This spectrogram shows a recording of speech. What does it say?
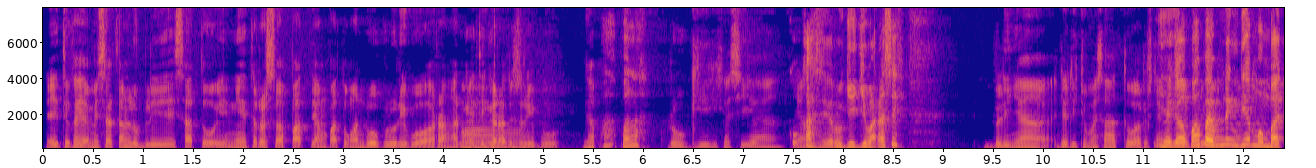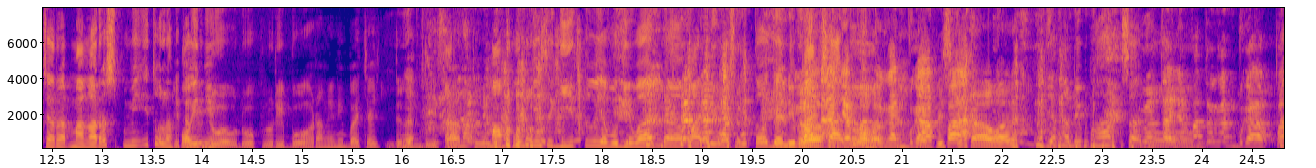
ya itu kayak misalkan lu beli satu ini terus dapat yang patungan dua puluh ribu orang harganya Oh. tiga ratus ribu Gak apa-apa lah. rugi kasihan Kok Yang- kasih rugi gimana sih? Belinya jadi cuma satu harusnya Ya gak apa-apa, beli yang penting banyak. dia membaca manga resmi itulah Ya, poinnya. dua dua puluh ribu orang ini baca dengan Ya, beli Karena satu mampunya segitu ya mau gimana Pak Dewas itu jangan dipaksa Tanya dong. patungan habis berapa? ketawa Jangan dipaksa Gua dong. tanya patungan berapa?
